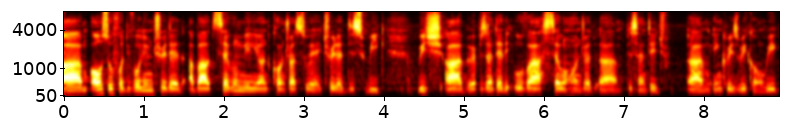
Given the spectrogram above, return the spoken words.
Um, also for the volume traded, about 7 million contracts were traded this week, which uh, represented over 700 um, percentage um, increase week on week.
